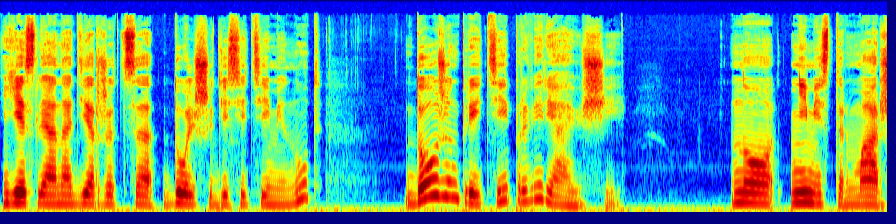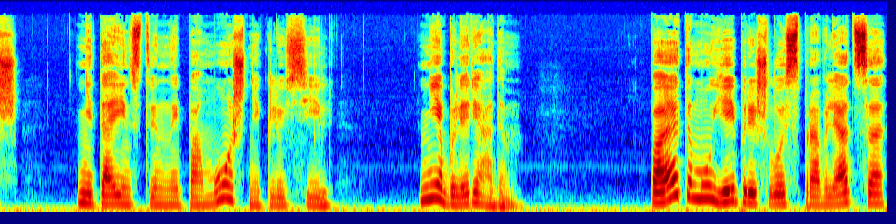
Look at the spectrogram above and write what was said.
если она держится дольше 10 минут, должен прийти проверяющий. Но ни мистер Марш, ни таинственный помощник Люсиль не были рядом. Поэтому ей пришлось справляться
